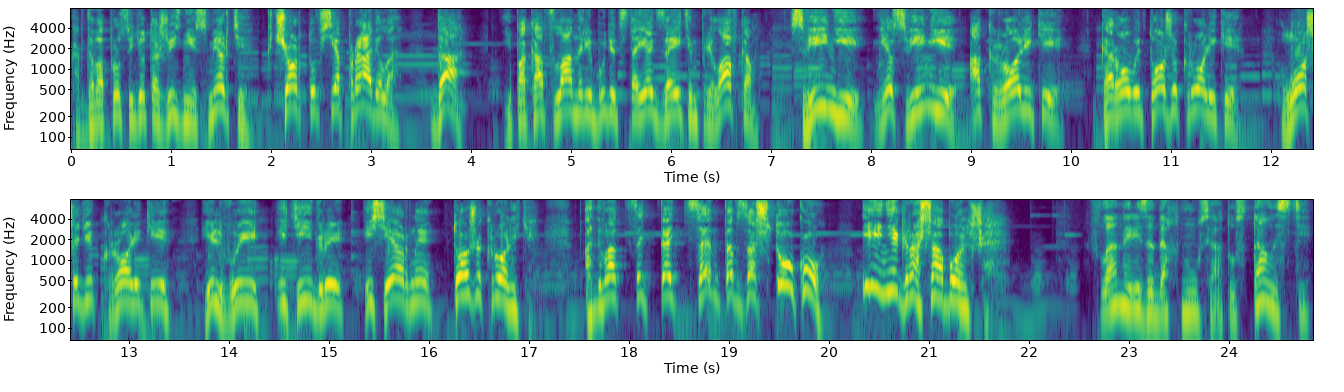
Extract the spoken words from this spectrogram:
Когда вопрос идет о жизни и смерти, к черту все правила. Да, и пока Фланнери будет стоять за этим прилавком, свиньи не свиньи, а кролики. Коровы тоже кролики. Лошади – кролики. И львы, и тигры, и серны – тоже кролики. А 25 центов за штуку! И ни гроша больше!» Фланнери задохнулся от усталости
